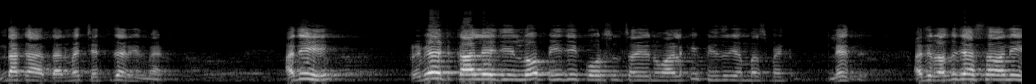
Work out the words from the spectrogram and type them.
ఇందాక దాని మీద చర్చ జరిగింది మేడం. అది ప్రైవేట్ కాలేజీల్లో పీజీ కోర్సులు చదివిన వాళ్ళకి ఫీజు రియంబర్స్మెంట్ లేదు. అది రద్దు చేస్తామని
